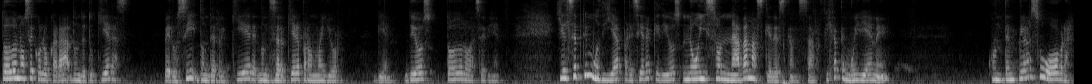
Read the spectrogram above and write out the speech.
Todo no se colocará donde tú quieras, pero sí donde, requiere, donde se requiere para un mayor bien. Dios todo lo hace bien. Y el séptimo día pareciera que Dios no hizo nada más que descansar. Fíjate muy bien, ¿eh? contemplar su obra.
